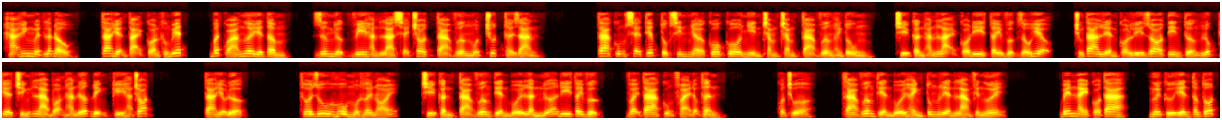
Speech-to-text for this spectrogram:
Hạ hinh nguyệt lắc đầu, ta hiện tại còn không biết, bất quá ngươi yên tâm, dương nhược vi hẳn là sẽ cho tả vương một chút thời gian. Ta cũng sẽ tiếp tục xin nhờ cô cô nhìn chằm chằm tả vương hành tung, chỉ cần hắn lại có đi tây vực dấu hiệu chúng ta liền có lý do tin tưởng lúc kia chính là bọn hắn ước định kỳ hạn chót. Ta hiểu được. Thôi du hô một hơi nói, chỉ cần tả vương tiền bối lần nữa đi tây vực, vậy ta cũng phải động thân. Quân chúa, tả vương tiền bối hành tung liền làm phiền ngươi. Bên này có ta, ngươi cứ yên tâm tốt.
